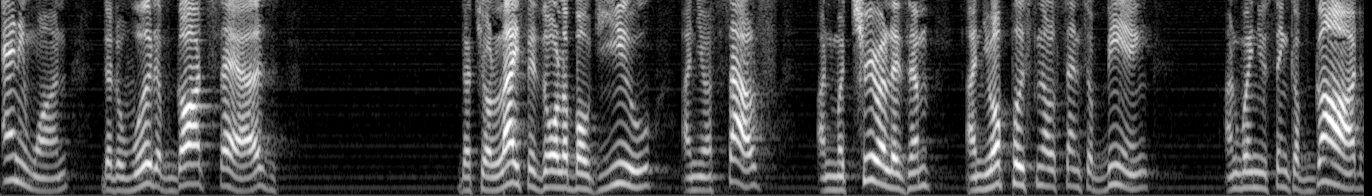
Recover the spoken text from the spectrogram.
anyone that the Word of God says that your life is all about you and yourself and materialism and your personal sense of being. And when you think of God,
